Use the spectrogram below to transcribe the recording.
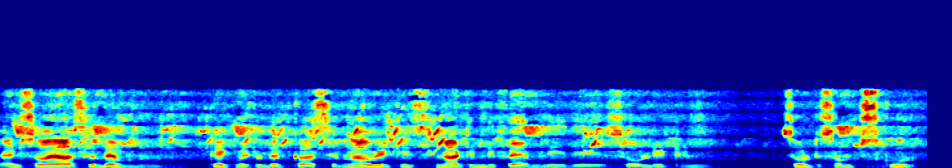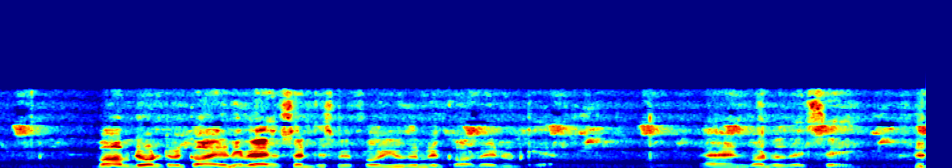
and so I asked them, "Take me to that castle." Now it is not in the family. They sold it and sold to some school. Bob, don't record. Anyway, I have said this before. You can record. I don't care. And what was I saying?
